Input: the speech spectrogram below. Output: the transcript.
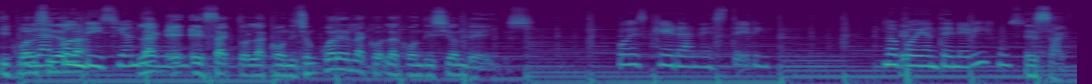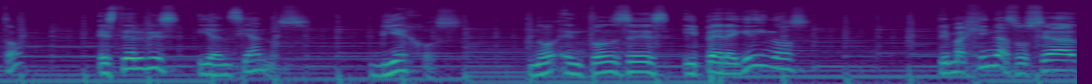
¿Y cuál la condición también. Eh, exacto, la condición. ¿Cuál es la, condición de ellos? Pues que eran estériles. No eh, podían tener hijos. Exacto. Estériles y ancianos, viejos, ¿no? Entonces, y peregrinos. ¿Te imaginas? O sea,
